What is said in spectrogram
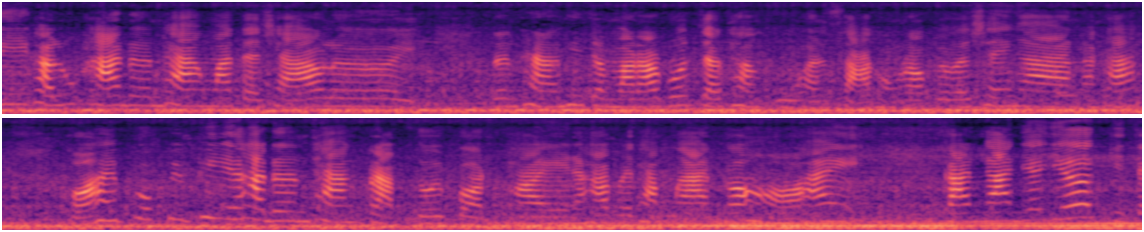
ดีค่ะ ลูกค้าเดินทางมาแต่เช้าเลย เดินทางที่จะมารับรถจากทางอู่หันษาของเราไปไว้ใช้งานนะคะ ขอให้พวกพี่ๆนะคะเดินทางกลับโดยปลอดภัยนะคะ ไปทำงานก็ขอให้ การงานเยอะๆ กิจ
